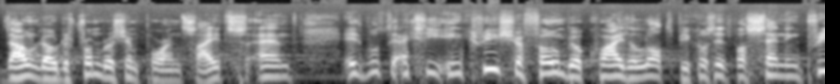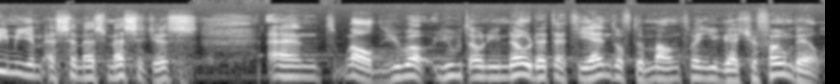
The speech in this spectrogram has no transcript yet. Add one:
downloaded from Russian porn sites, and it would actually increase your phone bill quite a lot because it was sending premium SMS messages, and well, you, you would only know that at the end of the month when you get your phone bill.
